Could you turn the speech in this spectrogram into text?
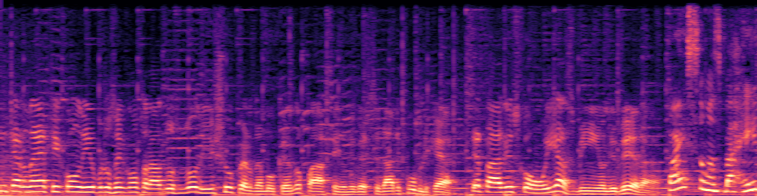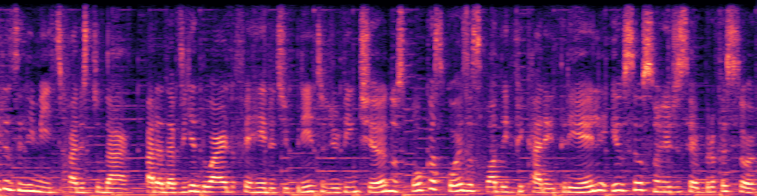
internet e com livros encontrados no lixo, o pernambucano passa em universidade pública. Detalhes com Yasmin Oliveira. Quais são as barreiras e limites para estudar? Para Davi Eduardo Ferreira de Brito, de 20 anos, poucas coisas podem ficar entre ele e o seu sonho de ser professor.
